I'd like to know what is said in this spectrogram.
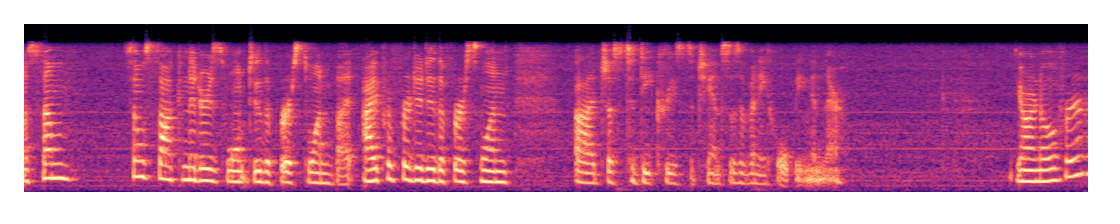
Now some some sock knitters won't do the first one, but I prefer to do the first one uh, just to decrease the chances of any hole being in there. Yarn over.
